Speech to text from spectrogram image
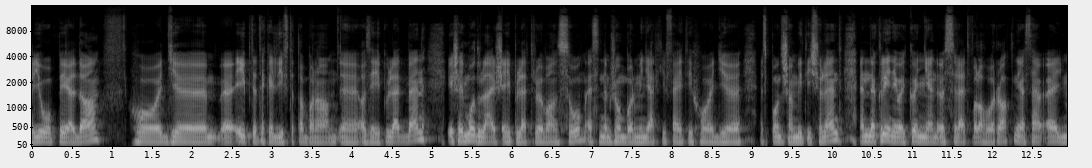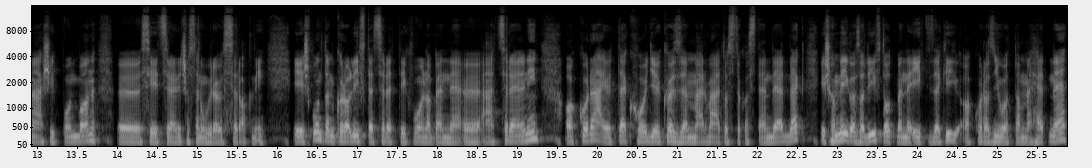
jó példa, hogy építettek egy liftet abban a, az épületben, és egy moduláris épületről van szó, ezt szerintem Zsombor mindjárt kifejti, hogy ez pontosan mit is jelent. Ennek a lényeg, hogy könnyen össze lehet valahol rakni, aztán egy másik pontban szétszerelni, és aztán újra összerakni. És pont amikor a liftet szerették volna benne átszerelni, akkor rájöttek, hogy közben már változtak a standardek, és ha még az a lift ott menne évtizedekig, akkor az nyugodtan mehetne,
